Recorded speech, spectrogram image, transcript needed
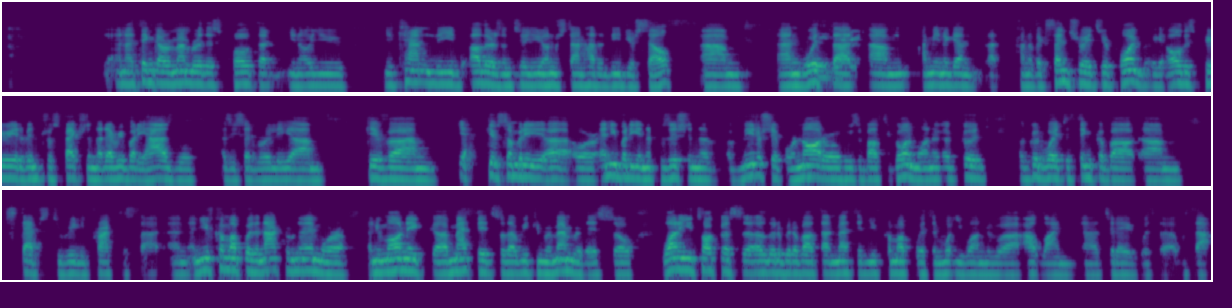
And i think i remember this quote that you know you you can't lead others until you understand how to lead yourself. Um, and with that um, i mean again that kind of accentuates your point but all this period of introspection that everybody has will as you said really um, give um, yeah give somebody uh, or anybody in a position of, of leadership or not or who's about to go in one a good a good way to think about um, steps to really practice that. And and you've come up with an acronym or a mnemonic uh, method so that we can remember this. So why don't you talk us a little bit about that method you've come up with and what you want to uh, outline uh, today with uh, with that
